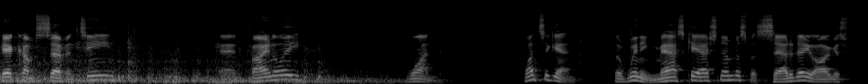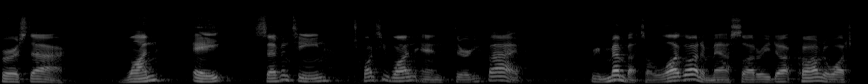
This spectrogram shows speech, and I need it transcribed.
Here comes 17, and finally, 1. Once again, the winning mass cash numbers for Saturday, August 1st are 1, 8, 17, 21, and 35. Remember to log on to masslottery.com to watch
